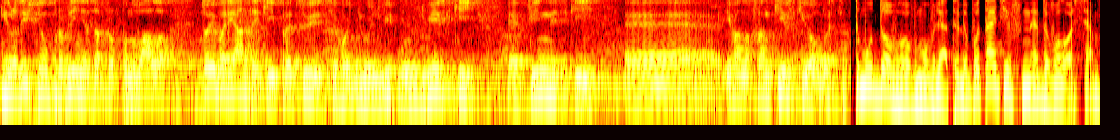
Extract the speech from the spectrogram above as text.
Юридичне управління запропонувало той варіант, який працює сьогодні у Львів, у Львівській, Фінницькій, е, Івано-Франківській області. Тому довго вмовляти депутатів не довелося.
